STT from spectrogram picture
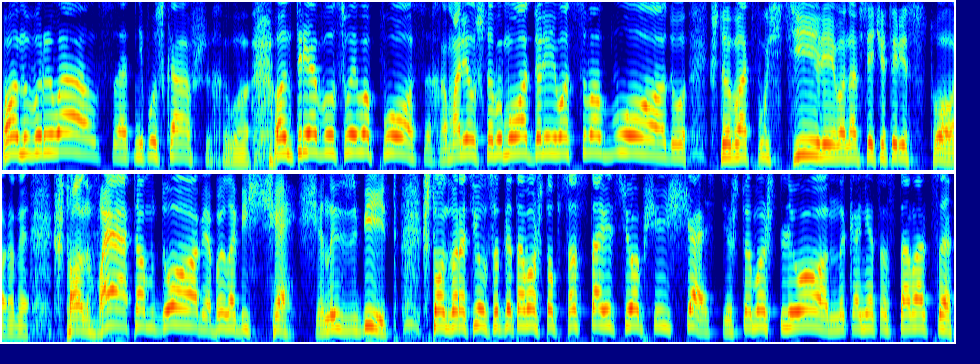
Он вырывался от непускавших его. Он требовал своего посоха, молил, чтобы ему отдали его свободу, чтобы отпустили его на все четыре стороны, что он в этом доме был обесчещен, избит, что он воротился для того, чтобы составить всеобщее счастье, что может ли он, наконец, оставаться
